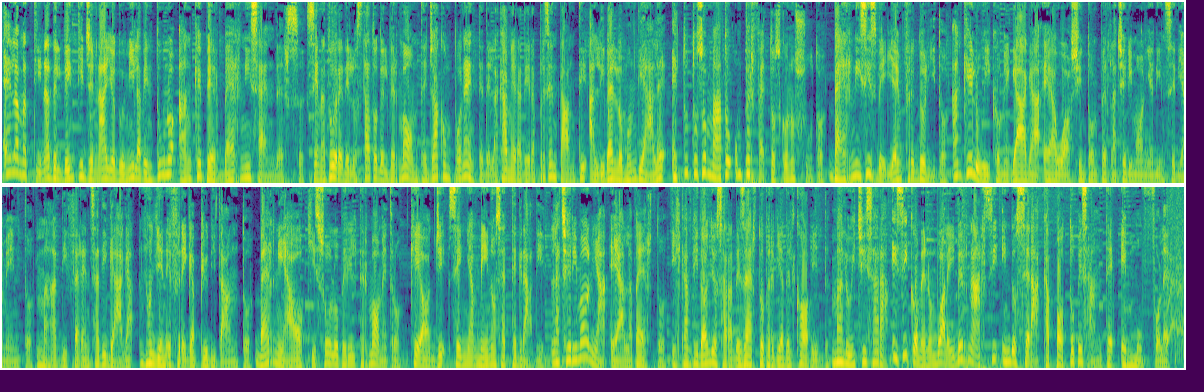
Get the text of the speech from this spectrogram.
È la mattina del 20 gennaio 2021 anche per Bernie Sanders, senatore dello Stato del Vermont e già componente della Camera dei rappresentanti, a livello mondiale è tutto sommato un perfetto sconosciuto. Bernie si sveglia infreddolito. Anche lui, come Gaga, è a Washington per la cerimonia di insediamento, ma a differenza di Gaga non gliene frega più di tanto. Bernie ha occhi solo per il termometro, che oggi segna meno 7 gradi. La cerimonia è all'aperto, il Campidoglio sarà deserto per via del Covid Covid, ma lui ci sarà e siccome non vuole ibernarsi indosserà cappotto pesante e muffole.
